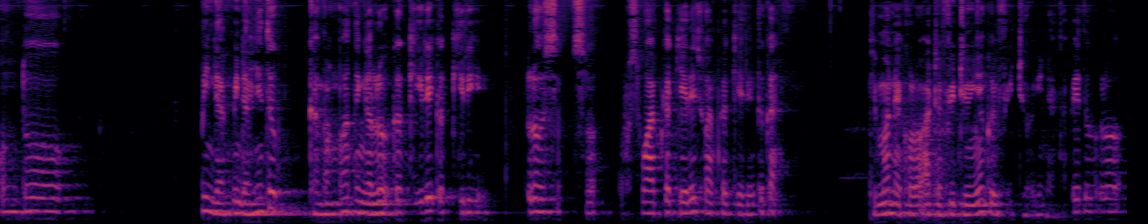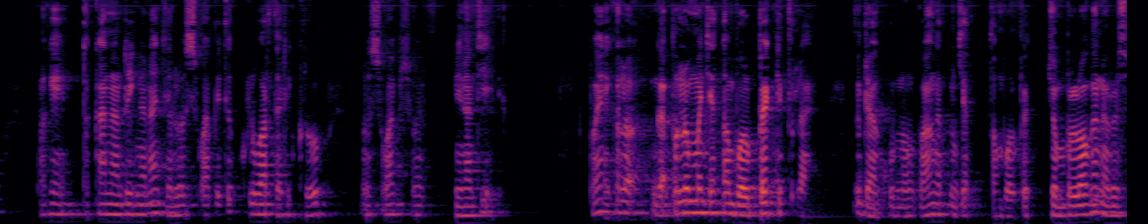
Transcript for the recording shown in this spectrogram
untuk pindah-pindahnya tuh gampang banget tinggal lo ke kiri ke kiri. Lo swipe ke kiri swipe ke kiri itu kan gimana ya kalau ada videonya gue videoin ya. Tapi itu lo pakai tekanan ringan aja lo swipe itu keluar dari grup lo swipe swipe. Ya nanti pokoknya kalau nggak perlu mencet tombol back gitulah. Itu udah kuno banget mencet tombol back. Jomblo kan harus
